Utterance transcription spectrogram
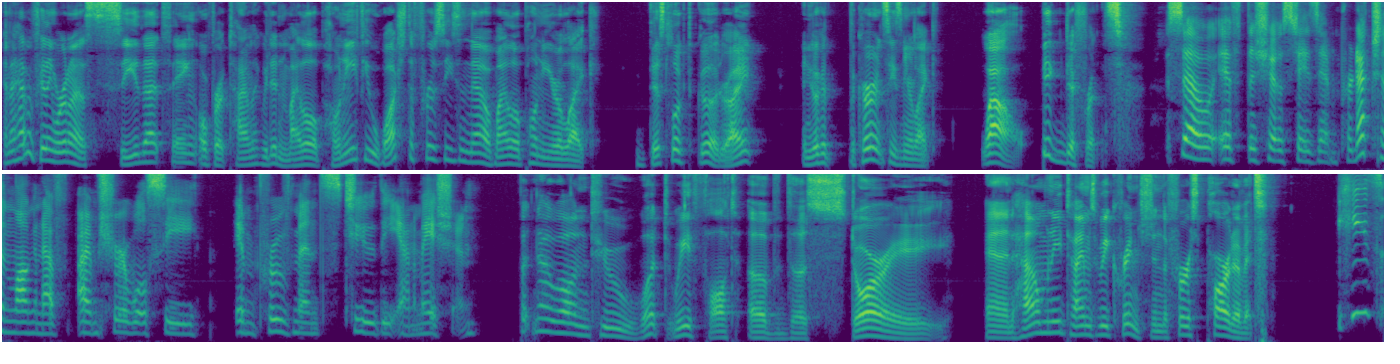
And I have a feeling we're gonna see that thing over time, like we did in My Little Pony. If you watch the first season now of My Little Pony, you're like, this looked good, right? And you look at the current season, you're like, wow, big difference. So, if the show stays in production long enough, I'm sure we'll see improvements to the animation. But now on to what we thought of the story. And how many times we cringed in the first part of it. He's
